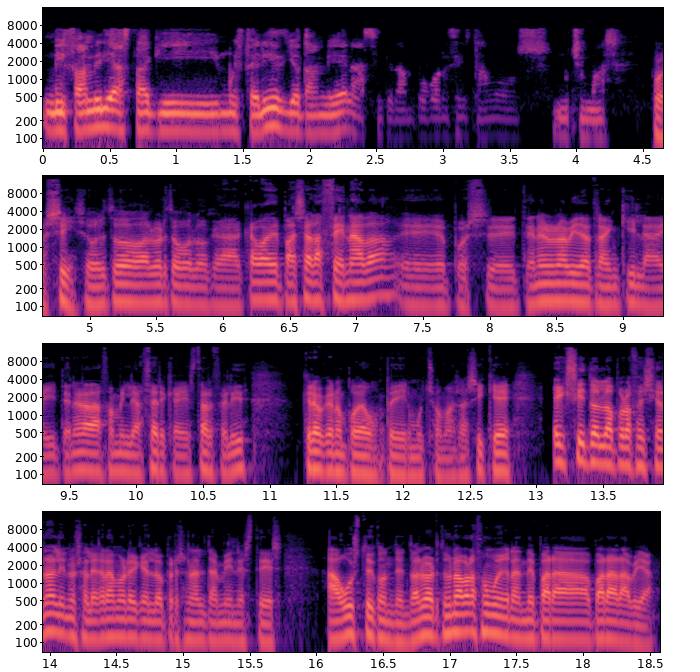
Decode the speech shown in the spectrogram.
mi familia está aquí muy feliz, yo también, así que tampoco necesitamos mucho más. Pues sí, sobre todo Alberto, con lo que acaba de pasar hace nada, eh, pues eh, tener una vida tranquila y tener a la familia cerca y estar feliz, creo que no podemos pedir mucho más. Así que éxito en lo profesional y nos alegramos de que en lo personal también estés a gusto y contento. Alberto, un abrazo muy grande para, para Arabia.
